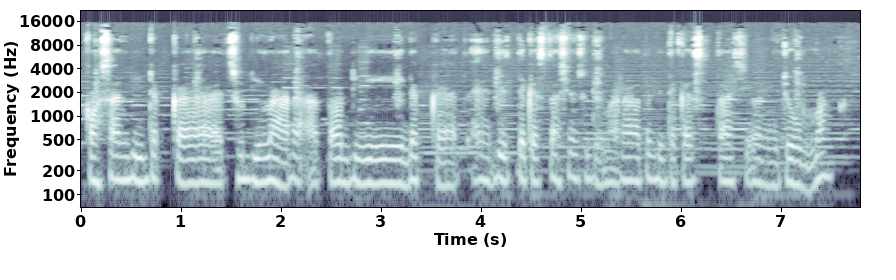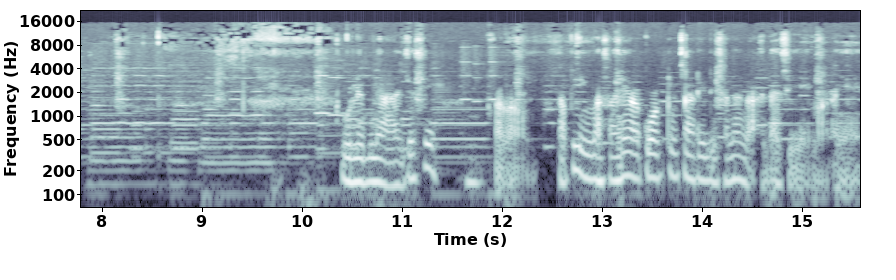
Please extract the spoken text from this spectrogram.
kosan di dekat Sudimara atau di dekat eh di dekat stasiun Sudimara atau di dekat stasiun Jombang boleh boleh aja sih. Kalau tapi masalahnya aku waktu cari di sana nggak ada sih makanya.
